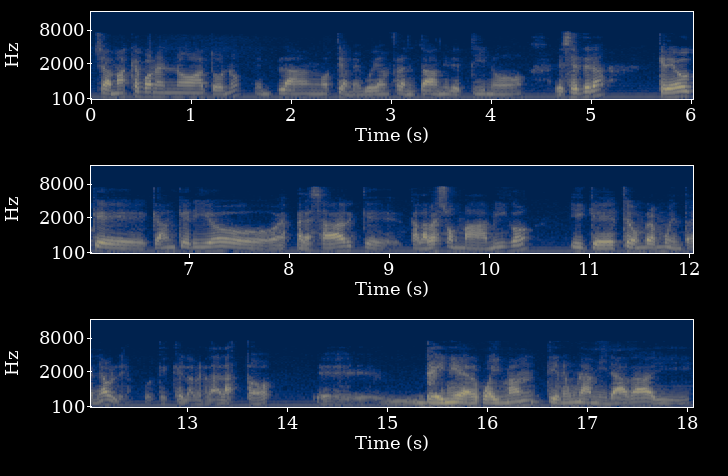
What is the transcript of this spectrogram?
O sea, más que ponernos a tono, en plan, hostia, me voy a enfrentar a mi destino, etcétera, creo que, han querido expresar que cada vez son más amigos y que este hombre es muy entrañable, porque es que la verdad el actor, eh, Daniel Wayman, tiene una mirada y,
